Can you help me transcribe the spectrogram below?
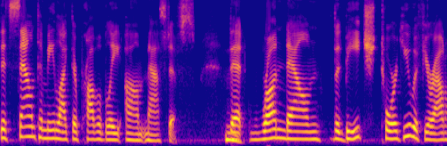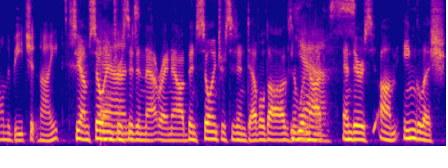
that sound to me like they're probably um, mastiffs that run down the beach toward you if you're out on the beach at night. See, I'm so And- interested in that right now. I've been so interested in devil dogs and whatnot. And there's um, English.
